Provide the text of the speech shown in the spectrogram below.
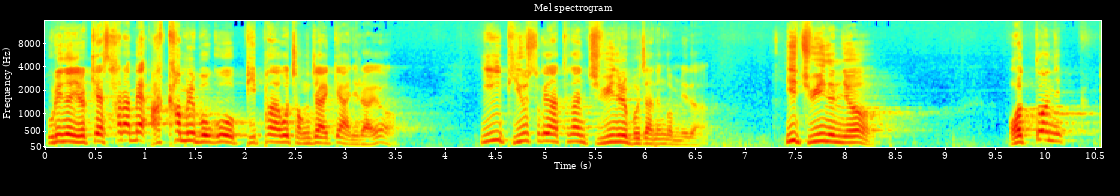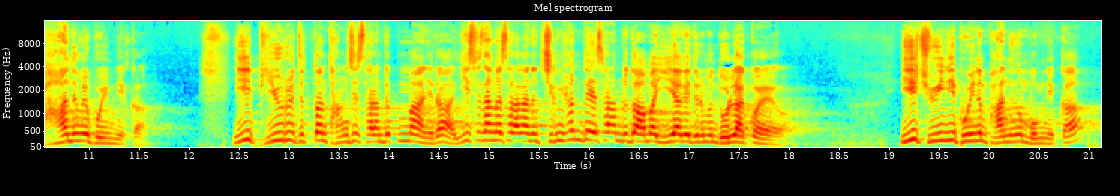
우리는 이렇게 사람의 악함을 보고 비판하고 정죄할 게 아니라요. 이 비유 속에 나타난 주인을 보자는 겁니다. 이 주인은요, 어떤 반응을 보입니까? 이 비유를 듣던 당시 사람들뿐만 아니라 이 세상을 살아가는 지금 현대의 사람들도 아마 이야기 들으면 놀랄 거예요. 이 주인이 보이는 반응은 뭡니까?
